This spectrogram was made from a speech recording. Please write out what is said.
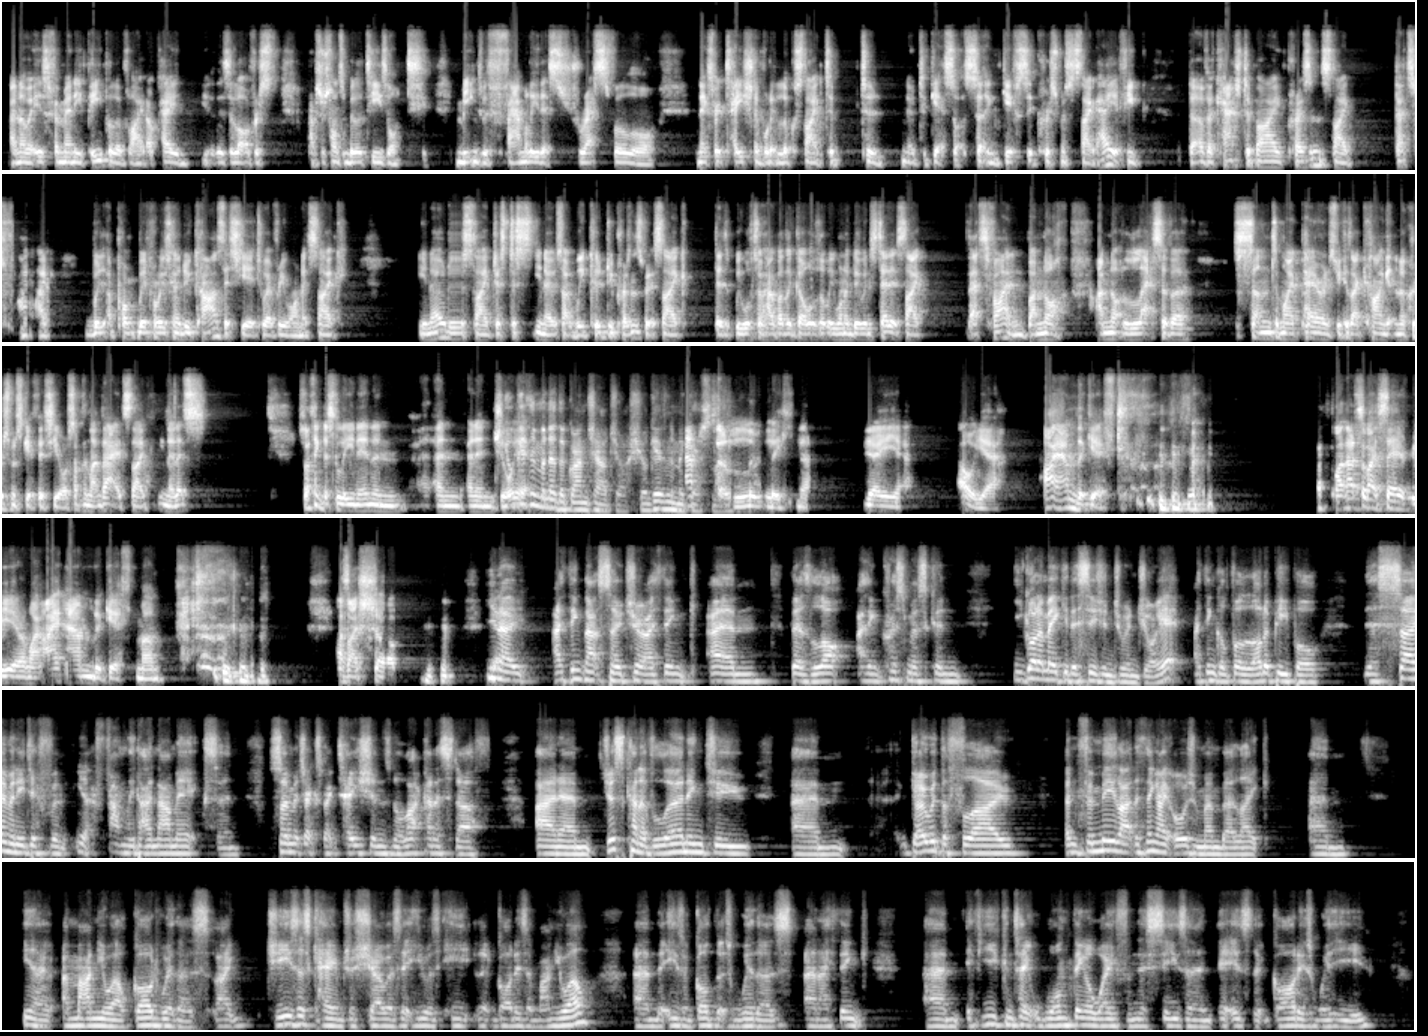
I know it is for many people of like okay there's a lot of res- perhaps responsibilities or t- meetings with family that's stressful or an expectation of what it looks like to to you know to get sort of certain gifts at christmas. It's like hey if you don't have the cash to buy presents, like that's fine. Like we're probably just going to do cards this year to everyone. It's like, you know, just like just to, you know, it's like we could do presents, but it's like we also have other goals that we want to do instead. It's like that's fine. But I'm not I'm not less of a son to my parents because I can't get them a Christmas gift this year or something like that. It's like you know, let's. So I think just lean in and and and enjoy. You'll give it. them another grandchild, Josh. You're giving them a Absolutely. gift. Absolutely. Yeah. Yeah. Yeah. Oh yeah. I am the gift. That's what I say every year. I'm like, I am the gift, mum. As I show up. you know, I think that's so true. I think um, there's a lot. I think Christmas can. You got to make a decision to enjoy it. I think for a lot of people, there's so many different, you know, family dynamics and so much expectations and all that kind of stuff. And um, just kind of learning to um, go with the flow. And for me, like the thing I always remember, like um, you know, Emmanuel, God with us. Like Jesus came to show us that he was he that God is Emmanuel and that he's a God that's with us. And I think um, if you can take one thing away from this season, it is that God is with you.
